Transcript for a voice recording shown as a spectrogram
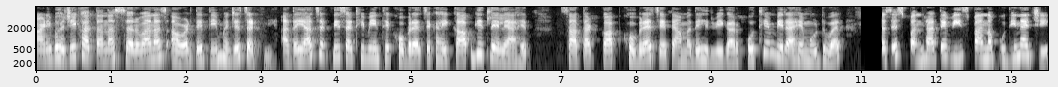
आणि भजी खाताना सर्वांनाच आवडते ती म्हणजे चटणी. आता या चटणीसाठी मी इथे खोबऱ्याचे काही काप घेतलेले आहेत. सात आठ काप खोबऱ्याचे त्यामध्ये हिरवीगार कोथिंबीर आहे मुठभर. तसेच पंधरा ते वीस पानं पुदिन्याची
